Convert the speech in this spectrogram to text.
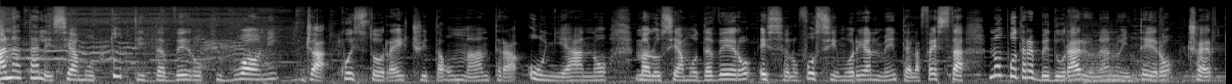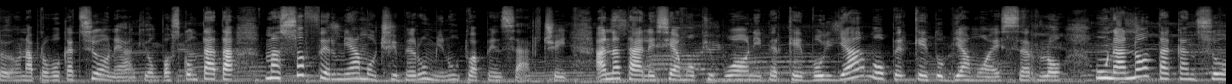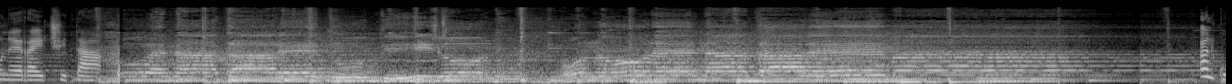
A Natale siamo tutti davvero più buoni? Già, questo recita un mantra ogni anno, ma lo siamo davvero e se lo fossimo realmente la festa non potrebbe durare un anno intero? Certo è una provocazione anche un po' scontata, ma soffermiamoci per un minuto a pensarci. A Natale siamo più buoni perché vogliamo o perché dobbiamo esserlo? Una nota canzone recita è Natale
